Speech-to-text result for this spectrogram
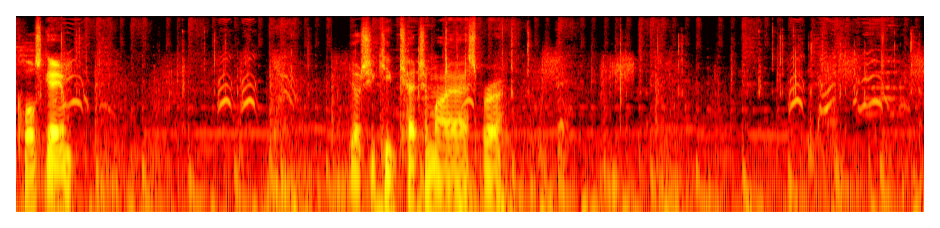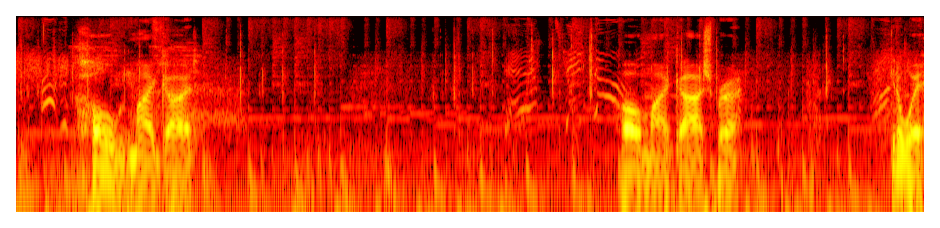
Close game. Yo, she keep catching my ass, bruh. Oh my god. Oh my gosh, bruh. Get away.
